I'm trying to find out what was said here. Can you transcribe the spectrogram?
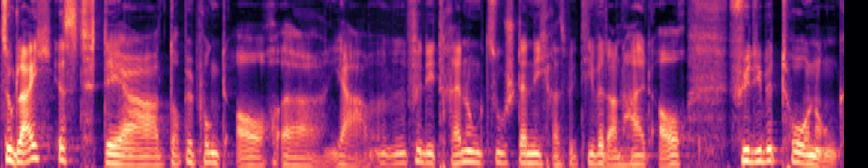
Zugleich ist der Doppelpunkt auch äh, ja, für die Trennung zuständig, respektive dann halt auch für die Betonung.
